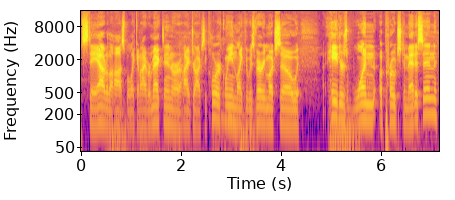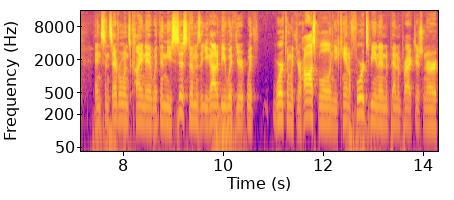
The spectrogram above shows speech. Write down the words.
stay out of the hospital, like an ivermectin or a hydroxychloroquine. Like it was very much so, hey, there's one approach to medicine, and since everyone's kind of within these systems that you got to be with your with working with your hospital, and you can't afford to be an independent practitioner,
